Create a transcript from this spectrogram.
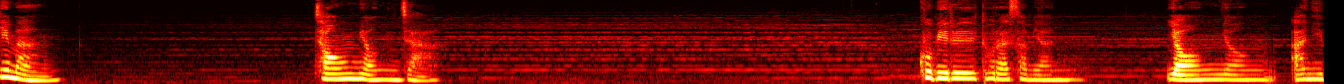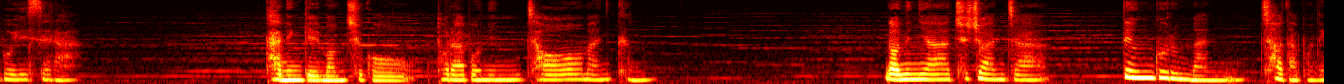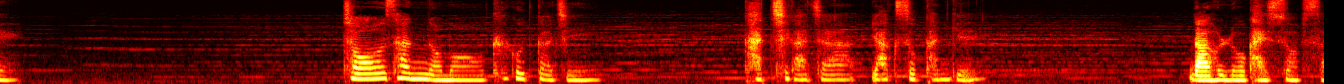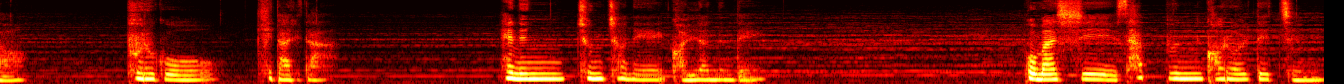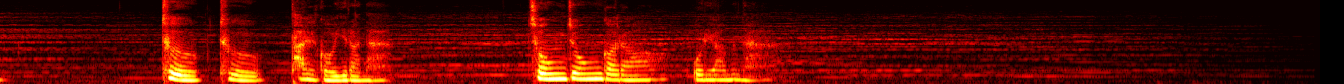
희망 정명자. 구비를 돌아서면 영영 아니 보일세라. 가는 길 멈추고 돌아보는 저만큼. 너는야 주저앉아 뜬구름만 쳐다보네. 저 산 너머 그곳까지 같이 가자 약속한 길. 나 홀로 갈 수 없어 부르고 기다리다. 해는 중천에 걸렸는데 봄아씨 사뿐 걸어올 때쯤 툭툭 털고 일어나 종종 걸어 오려무나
